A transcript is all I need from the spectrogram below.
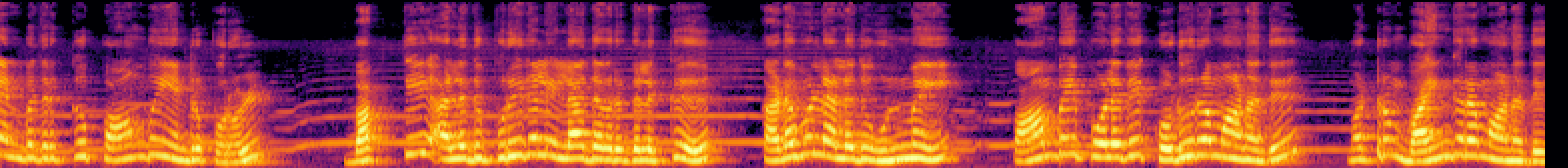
என்பதற்கு பாம்பு என்று பொருள். பக்தி அல்லது புரிதல் இல்லாதவர்களுக்கு கடவுள் அல்லது உண்மை பாம்பை போலவே கொடூரமானது. மற்றும் பயங்கரமானது.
